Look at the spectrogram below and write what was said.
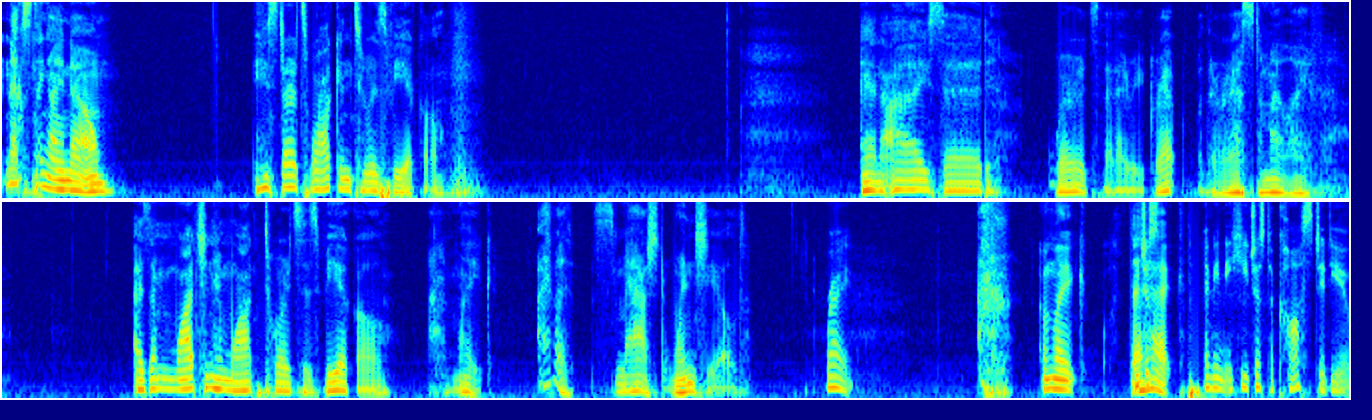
next thing I know, he starts walking to his vehicle. And I said words that I regret for the rest of my life. As I'm watching him walk towards his vehicle, I'm like, I have a smashed windshield. Right. I'm like, what the just- heck? I mean, he just accosted you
